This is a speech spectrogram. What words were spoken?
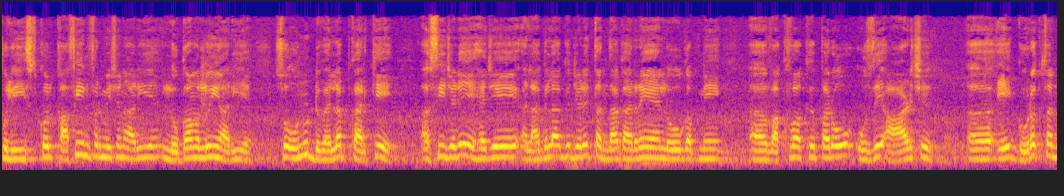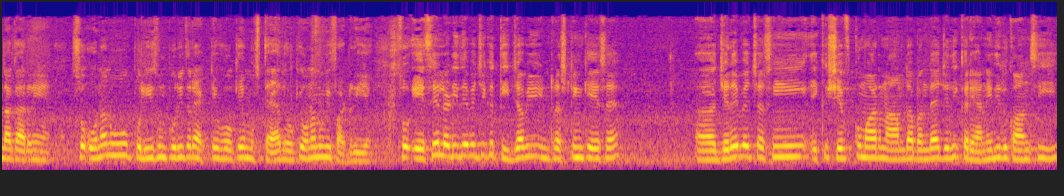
ਪੁਲਿਸ ਕੋਲ ਕਾਫੀ ਇਨਫੋਰਮੇਸ਼ਨ ਆ ਰਹੀ ਹੈ, ਲੋਕਾਂ ਵੱਲੋਂ ਹੀ ਆ ਰਹੀ ਹੈ। ਸੋ ਉਹਨੂੰ ਡਿਵੈਲਪ ਕਰਕੇ ਅਸੀਂ ਜਿਹੜੇ ਇਹੋ ਜਿਹੇ ਅਲੱਗ-ਅਲੱਗ ਜਿਹੜੇ ਧੰਦਾ ਕਰ ਰਹੇ ਹਾਂ ਲੋਕ ਆਪਣੇ ਵੱਖ-ਵੱਖ, ਪਰ ਉਹ ਉਸਦੇ ਆੜ 'ਚ ਇਹ ਗੋਰਖ ਧੰਦਾ ਕਰ ਰਹੇ ਹੈ ਸੋ ਉਹਨਾਂ ਨੂੰ ਪੁਲਿਸ ਹੁਣ ਪੂਰੀ ਤਰ੍ਹਾਂ ਐਕਟਿਵ ਹੋ ਕੇ, ਮੁਸਤੈਦ ਹੋ ਕੇ ਉਹਨਾਂ ਨੂੰ ਵੀ ਫੜ ਰਹੀ ਹੈ। ਸੋ ਇਸੇ ਲੜੀ ਦੇ ਵਿੱਚ ਇੱਕ ਤੀਜਾ ਵੀ ਇੰਟਰਸਟਿੰਗ ਕੇਸ ਹੈ ਜਿਹਦੇ ਵਿੱਚ ਅਸੀਂ ਇੱਕ ਸ਼ਿਵ ਕੁਮਾਰ ਨਾਮ ਦਾ ਬੰਦਾ ਹੈ, ਜਿਹਦੀ ਕਰਿਆਨੇ ਦੀ ਦੁਕਾਨ ਸੀ।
